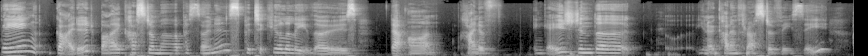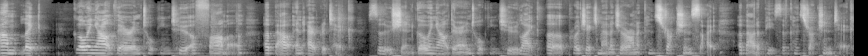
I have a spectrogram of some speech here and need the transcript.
being guided by customer personas, particularly those that aren't kind of engaged in the you know cut and thrust of VC. Um, like going out there and talking to a farmer about an agritech solution, going out there and talking to like a project manager on a construction site about a piece of construction tech.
